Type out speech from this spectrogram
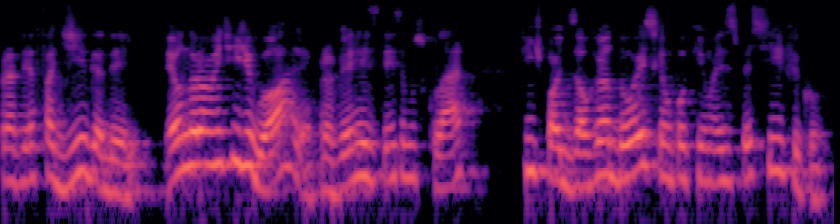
para ver a fadiga dele. Eu normalmente digo, olha, para ver a resistência muscular, a gente pode usar o VO2, que é um pouquinho mais específico.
